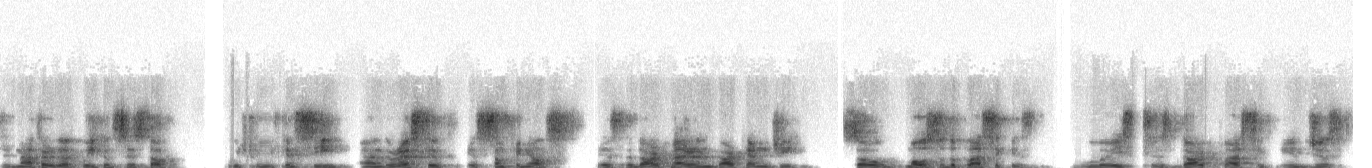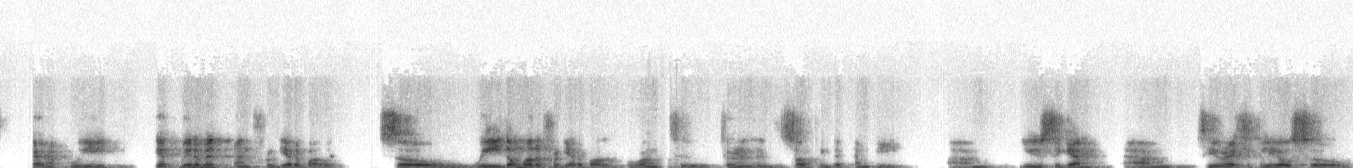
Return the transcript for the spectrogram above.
the matter that we consist of, which we can see, and the rest of is something else, is the dark matter and dark energy. So most of the plastic is waste is dark plastic. It just kind of we get rid of it and forget about it. So we don't want to forget about it. We want to turn it into something that can be um, used again, um, theoretically also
